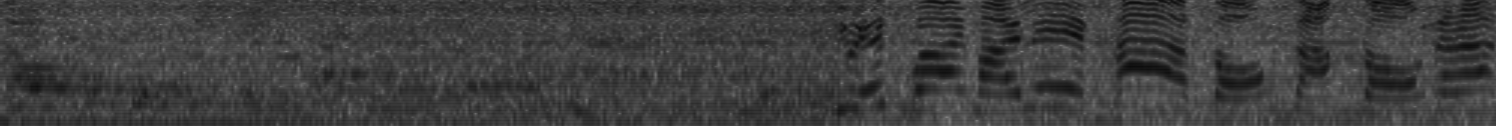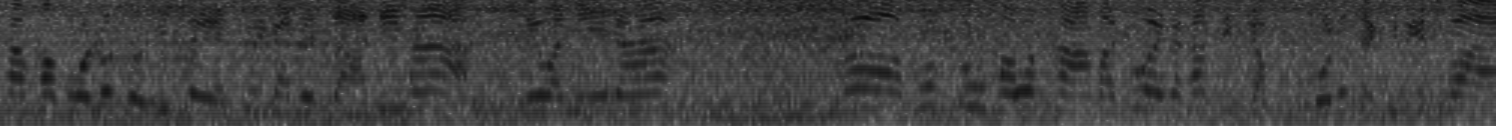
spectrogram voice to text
เรารถด่วนพิเศษสายเหนือ QSY หมายเลข 5232 นะฮะทำขบวนรถด่วนพิเศษช่วยการโดยสารที่ 5 ในวันนี้นะฮะ ก็พวกตู้ power car มาด้วยนะครับ ติดกับบนรถจาก QSY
